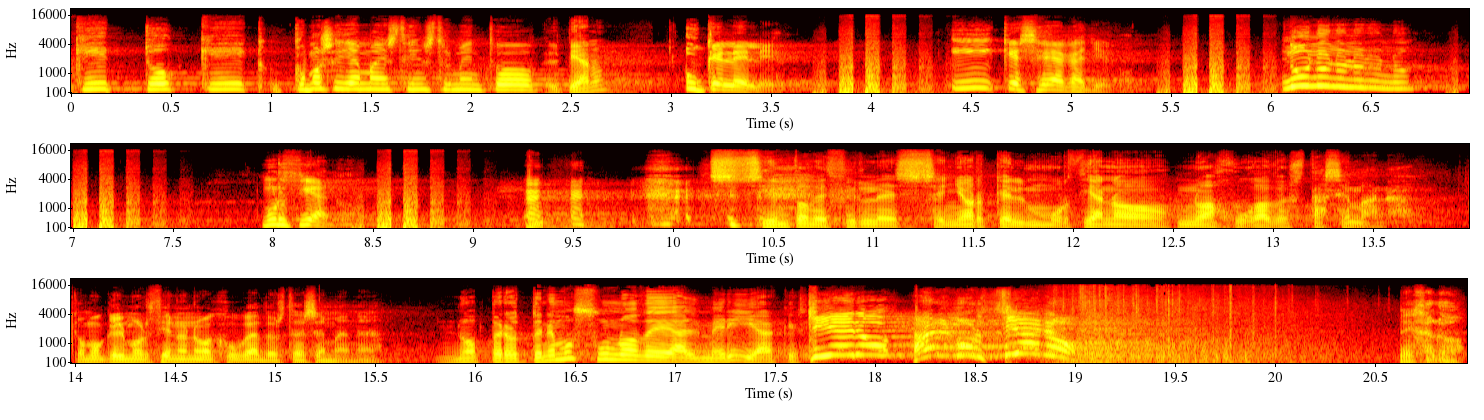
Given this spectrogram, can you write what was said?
que toque... ¿Cómo se llama este instrumento? ¿El piano? Ukelele. Y que sea gallego. No, no, no, no, no, no. Murciano. Siento decirles, señor, que el murciano no ha jugado esta semana. Como que el murciano no ha jugado esta semana. No, pero tenemos uno de Almería que... ¡Quiero al murciano! Déjalo.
